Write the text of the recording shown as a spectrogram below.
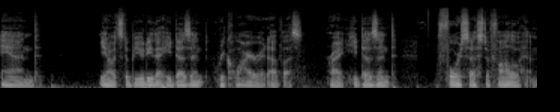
and, you know, it's the beauty that He doesn't require it of us, right? He doesn't force us to follow Him,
